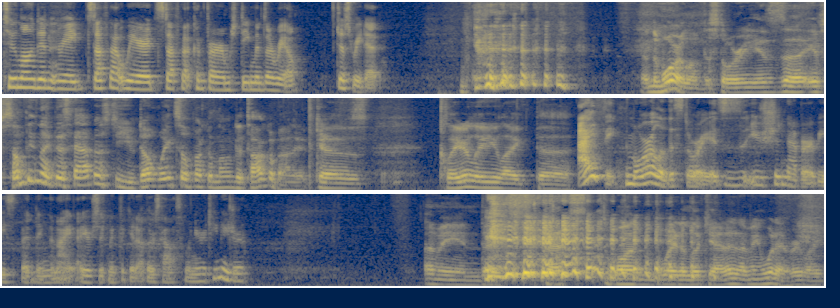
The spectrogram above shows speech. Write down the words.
Too long didn't read. Stuff got weird. Stuff got confirmed. Demons are real. Just read it. And the moral of the story is, uh, if something like this happens to you, don't wait so fucking long to talk about it, because clearly, like the I think the moral of the story is, is that you should never be spending the night at your significant other's house when you're a teenager. I mean, that's, that's one way to look at it. I mean, whatever. Like,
